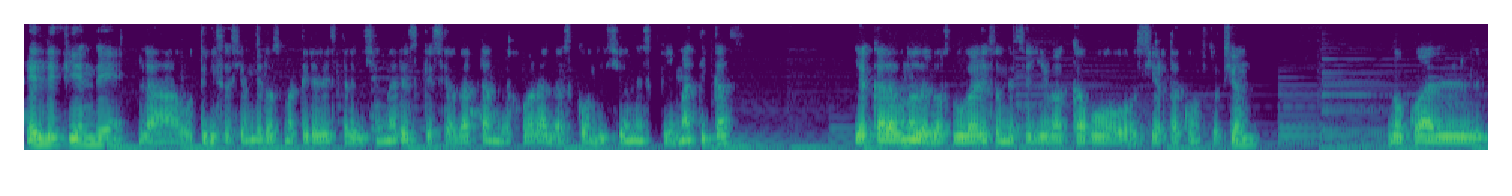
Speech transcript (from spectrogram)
Él defiende la utilización de los materiales tradicionales que se adaptan mejor a las condiciones climáticas y a cada uno de los lugares donde se lleva a cabo cierta construcción, lo cual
